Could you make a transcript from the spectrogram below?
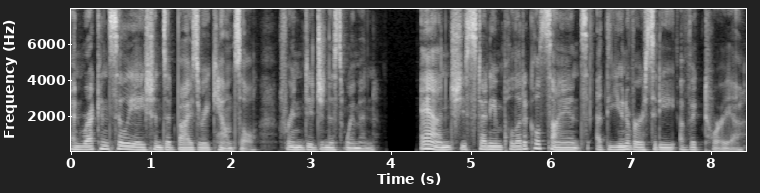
and Reconciliations Advisory Council for Indigenous Women. And she's studying political science at the University of Victoria.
